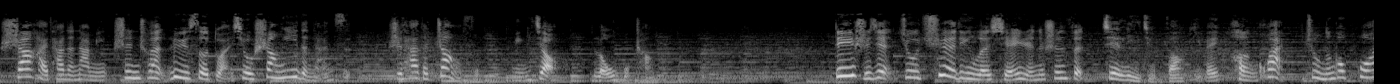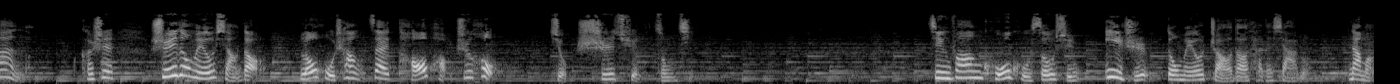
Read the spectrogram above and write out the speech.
杀害她的那名身穿绿色短袖上衣的男子是她的丈夫，名叫娄虎昌。第一时间就确定了嫌疑人的身份，建立警方以为很快就能够破案了，可是谁都没有想到，娄虎昌在逃跑之后就失去了踪迹。警方苦苦搜寻，一直都没有找到他的下落。那么，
